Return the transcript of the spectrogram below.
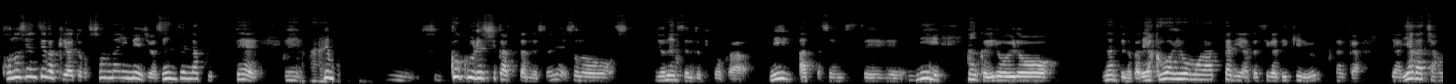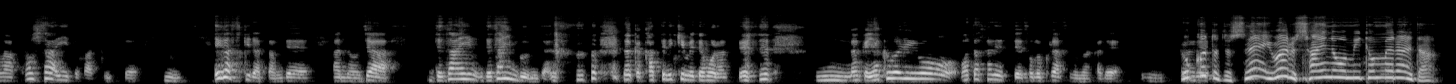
この先生が嫌いとか、そんなイメージは全然なくって、えはい、でも、うん、すっごく嬉しかったんですよね。その、4年生の時とかに会った先生に、なんかいろいろ、なんていうのかな、役割をもらったり、私ができる。なんか、じゃあ、ヤガちゃんはこうしたらいいとかって言って、うん。絵が好きだったんで、あの、じゃあ、デザイン、デザイン部みたいな。なんか勝手に決めてもらって うん、なんか役割を渡されて、そのクラスの中で。うん、よかったですね。いわゆる才能を認められた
